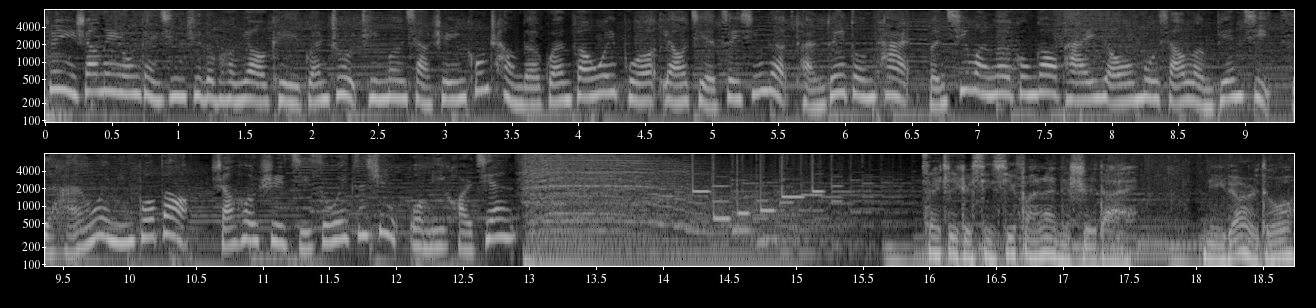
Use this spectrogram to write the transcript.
对以上内容感兴趣的朋友，可以关注“听梦想声音工厂”的官方微博，了解最新的团队动态。本期玩乐公告牌由穆小冷编辑，子涵为您播报。稍后是极速微资讯，我们一会儿见。在这个信息泛滥的时代，你的耳朵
